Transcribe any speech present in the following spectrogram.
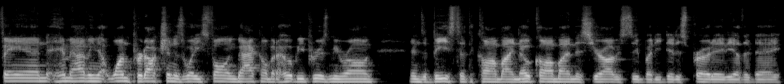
fan. Him having that one production is what he's falling back on, but I hope he proves me wrong. And a beast at the combine. No combine this year, obviously, but he did his pro day the other day,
